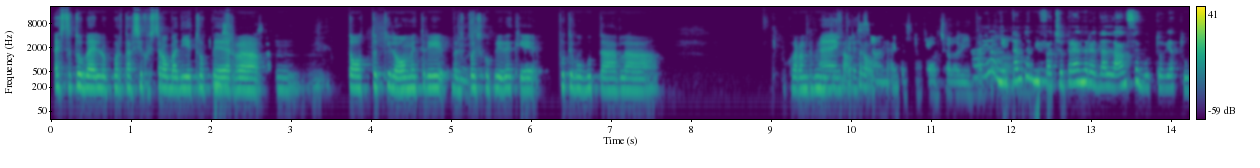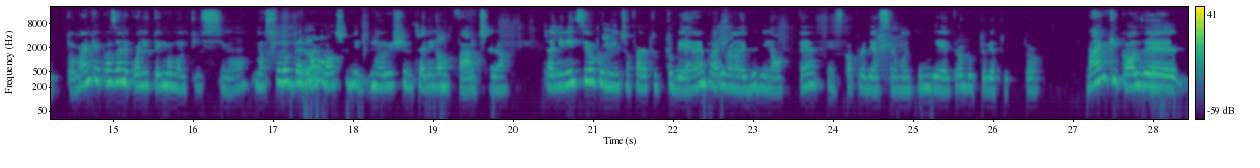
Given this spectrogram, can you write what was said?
è stato bello portarsi questa roba dietro per Esatto. mm, tot chilometri per poi Giusto. scoprire che potevo buttarla tipo 40 minuti È fa, però interessante ok. questo approccio alla vita, Ah, io però ogni tanto mi faccio prendere dall'ansia e butto via tutto, ma anche cose alle quali tengo moltissimo, ma solo per No. l'angoscia di non riuscire, cioè di non No. farcela. Cioè all'inizio comincio a fare tutto bene, poi arrivano le due di notte e scopro di essere molto indietro, butto via tutto. Ma anche cose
